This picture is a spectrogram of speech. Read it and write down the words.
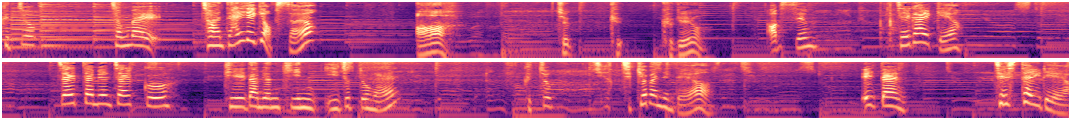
그쪽 정말 저한테 할 얘기 없어요? 아, 저 그 그게요. 없음. 제가 할게요. 짧다면 짧고 길다면 긴 2주 동안 그쪽 쭉 지켜봤는데요. 일단 제 스타일이에요.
